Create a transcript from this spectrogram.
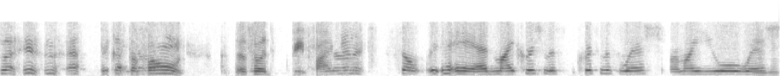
saying? Pick up the phone. This would be five minutes. So hey, Ed, my Christmas Christmas wish or my Yule wish Mhm.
